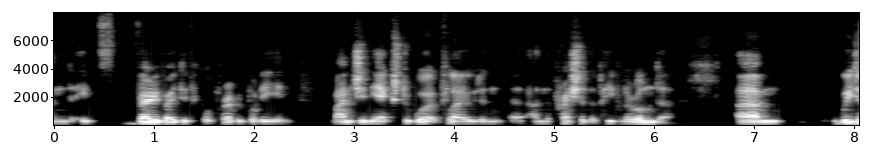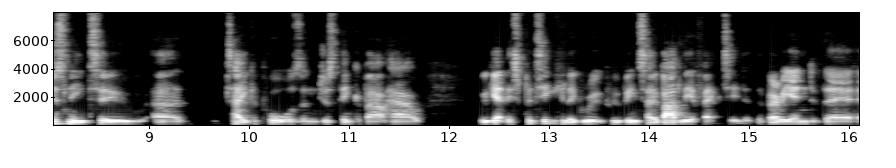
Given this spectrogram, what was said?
and it's very, very difficult for everybody in managing the extra workload and uh, and the pressure that people are under. Um, we just need to uh, take a pause and just think about how we get this particular group who've been so badly affected at the very end of their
